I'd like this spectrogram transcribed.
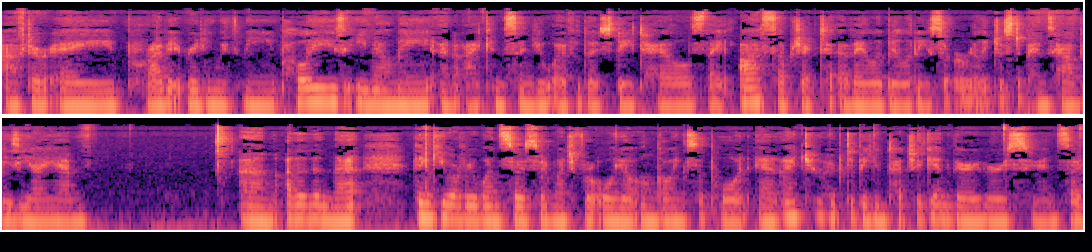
after a private reading with me, please email me and I can send you over those details. They are subject to availability, so it really just depends how busy I am. Um, other than that, thank you everyone so, so much for all your ongoing support. And I do hope to be in touch again very, very soon. So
